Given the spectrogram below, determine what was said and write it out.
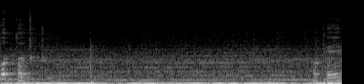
What the? Okay.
